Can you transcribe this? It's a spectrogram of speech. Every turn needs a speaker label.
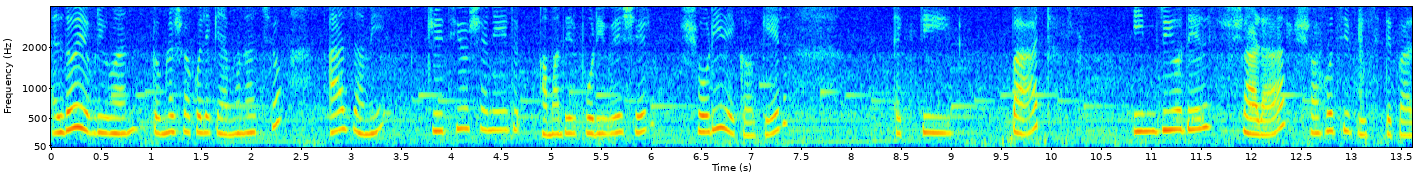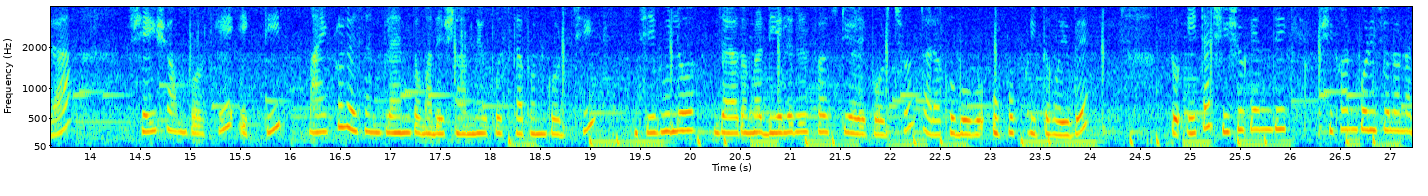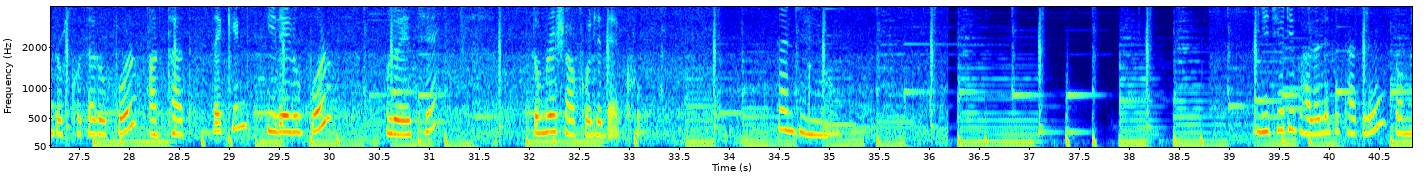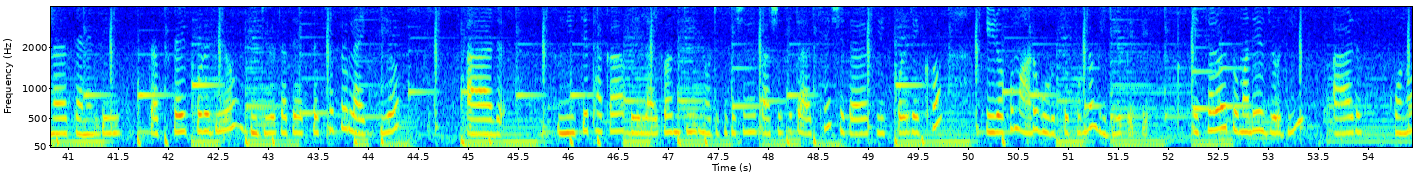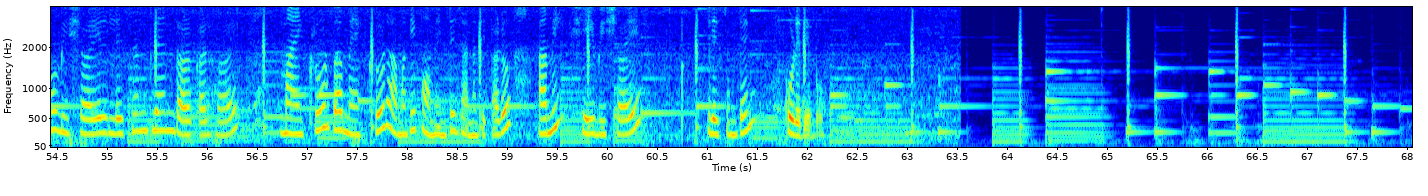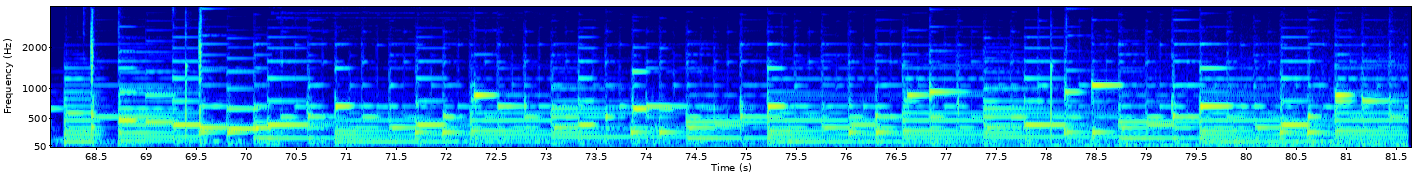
Speaker 1: Hello everyone তোমরা সকলে কেমন আছো? আজ আমি তৃতীয় শ্রেণির আমাদের পরিবেশের শরীর এককের একটি পাঠ, ইন্দ্রিয়দের সারা সহজে বুঝতে পারা, সেই সম্পর্কে একটি মাইক্রো লেসন প্ল্যান তোমাদের সামনে উপস্থাপন করছি, যেগুলো যারা তোমরা ডিএলএডের ফার্স্ট ইয়ারে পড়ছো, তারা খুব উপ- উপকৃত হইবে। তো এটা শিশুকেন্দ্রিক শিখন পরিচালনা দক্ষতার উপর অর্থাৎ সেকেন্ড স্কিলের উপর রয়েছে। তোমরা সকলে দেখো। কন্টিনিউ ভিডিওটি ভালো লেগে থাকলে তোমরা চ্যানেলটি সাবস্ক্রাইব করে দিও ভিডিওটাতে একটা ছোট্ট লাইক দিও আর নিচে থাকা বেল আইকনটি নোটিফিকেশনের পাশে যেটা আছে সেটা ক্লিক করে রেখো। এরকম আরও গুরুত্বপূর্ণ ভিডিও পেতে। এছাড়াও তোমাদের যদি আর কোনো বিষয়ের লেসন প্ল্যান দরকার হয় মাইক্রোর বা ম্যাক্রোর আমাকে কমেন্টে জানাতে পারো, আমি সেই বিষয়ে লেসন প্ল্যান করে দেবো।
